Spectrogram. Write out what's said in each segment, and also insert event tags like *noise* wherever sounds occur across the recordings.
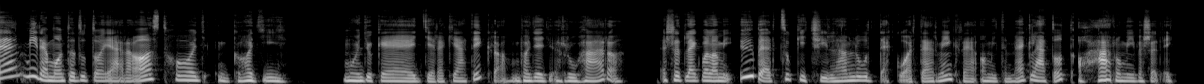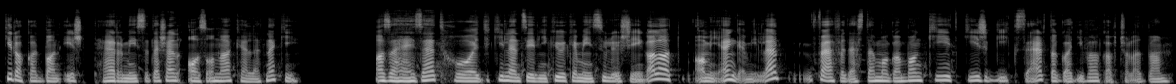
Te mire mondtad utoljára azt, hogy gagyi? Mondjuk egy gyerekjátékra? Vagy egy ruhára? Esetleg valami über cuki csillámló dekortermékre, amit meglátott a három éveset egy kirakatban, és természetesen azonnal kellett neki? Az a helyzet, hogy kilenc évnyi kőkemény szülőség alatt, ami engem illet, felfedeztem magamban két kis gikszert a gagyival kapcsolatban.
